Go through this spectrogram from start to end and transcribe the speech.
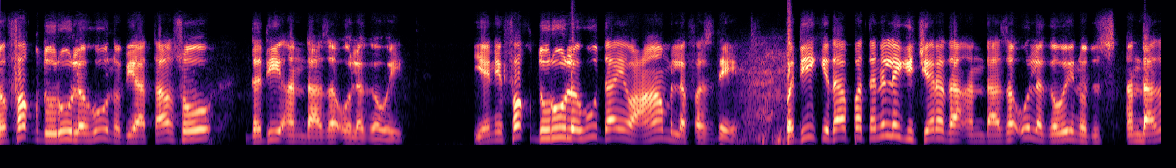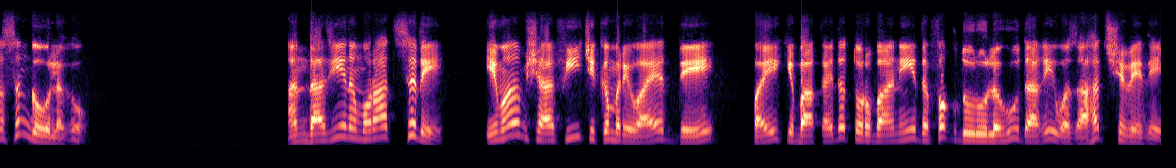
نو فقدرو له نو بیا تاسو د دې اندازه ولګوي یعنی فقدرو له دا یو عام لفظ دی په دې کې دا پته نه لګي چیرې دا اندازه ولګوي نو د اندازه څنګه ولګو اندازې نه مراد څه دی امام شافعي چې کوم روایت دی پای کې باقاعده تربانی د فقدرو له داغي وضاحت شوه دی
